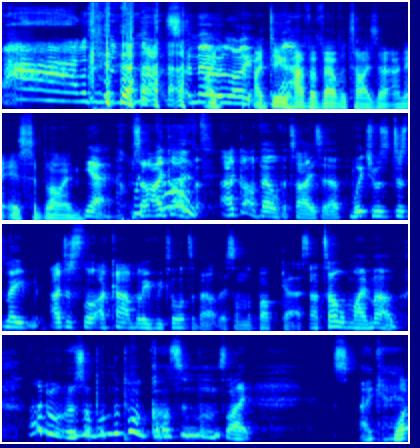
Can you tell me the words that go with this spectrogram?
ah, that just went nuts!" And they I, were like, I do "What?" have a velvetizer, and it is sublime. Yeah, Oh my so I got a, I got a velvetizer, which was just made. I just thought I can't believe we talked about this on the podcast. I told my mum I brought this up on the podcast, and mum's like, "S- "Okay." What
